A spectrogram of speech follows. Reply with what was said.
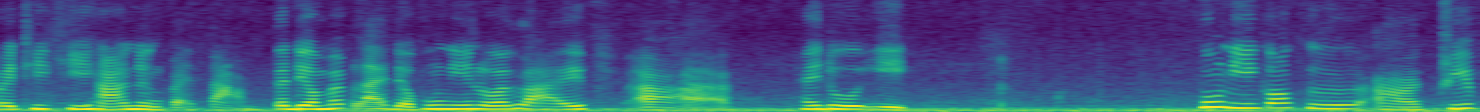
ไปที่คีฮาหนึ่งแปดสามแต่เดี๋ยวไม่เป็นไร เดี๋ยวพรุ่งนี้รถไลฟ์อ่าให้ดูอีก พรุ่งนี้ก็คืออ่าทริป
